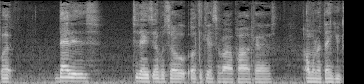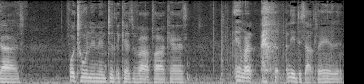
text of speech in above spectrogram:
But that is today's episode of the Catch the Vibe podcast. I want to thank you guys for tuning into the Catch the Vibe podcast. Damn, I, I need to stop saying it.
